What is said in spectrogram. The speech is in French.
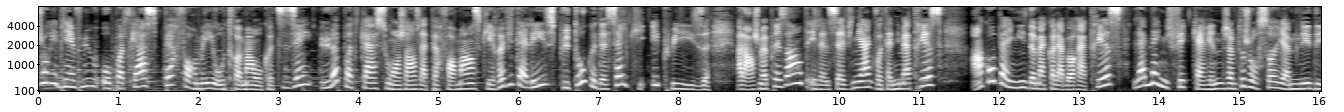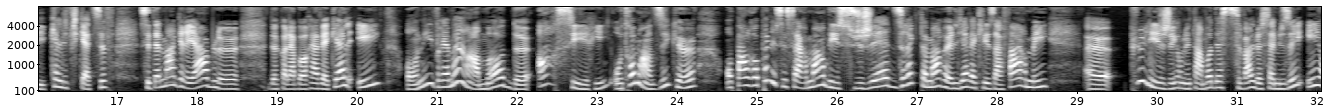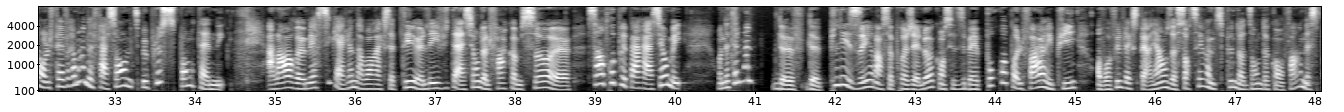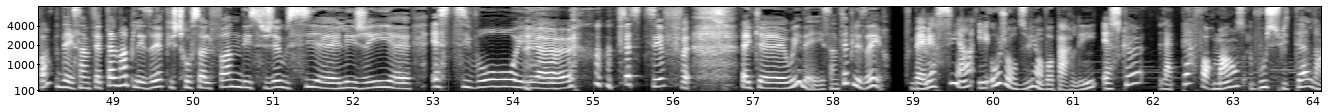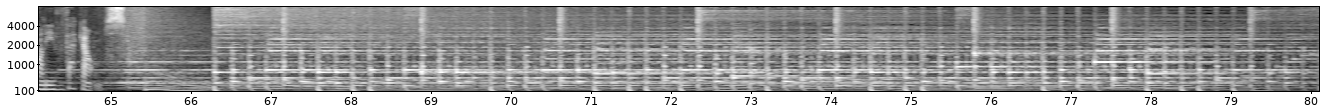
Bonjour et bienvenue au podcast Performer autrement au quotidien, le podcast où on jase la performance qui revitalise plutôt que de celle qui épuise. Alors, je me présente, Hélène Savignac, votre animatrice, en compagnie de ma collaboratrice, la magnifique Karine. J'aime toujours ça y amener des qualificatifs. C'est tellement agréable euh, de collaborer avec elle et on est vraiment en mode hors série. Autrement dit que on parlera pas nécessairement des sujets directement reliés avec les affaires, mais euh, plus léger, on est en mode estival de s'amuser et on le fait vraiment de façon un petit peu plus spontanée. Alors, euh, merci Karine d'avoir accepté euh, l'invitation de le faire comme ça, euh, sans trop de préparation, mais on a tellement de, plaisir dans ce projet-là qu'on s'est dit, ben pourquoi pas le faire? Et puis on va vivre l'expérience de sortir un petit peu de notre zone de confort, n'est-ce pas? Ben ça me fait tellement plaisir puis je trouve ça le fun, des sujets aussi légers, estivaux et festifs. Fait que oui, ben ça me fait plaisir. Ben merci. Hein? Et aujourd'hui, on va parler, est-ce que la performance vous suit-elle dans les vacances?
